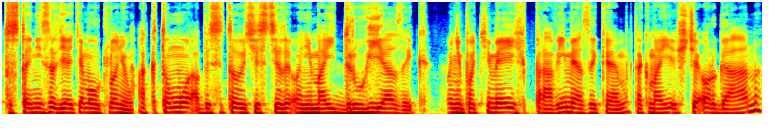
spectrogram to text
To stejný se děje těm outloňům. A k tomu, aby si to vyčistili, oni mají druhý jazyk. Oni pod tím jejich pravým jazykem, tak mají ještě orgán,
